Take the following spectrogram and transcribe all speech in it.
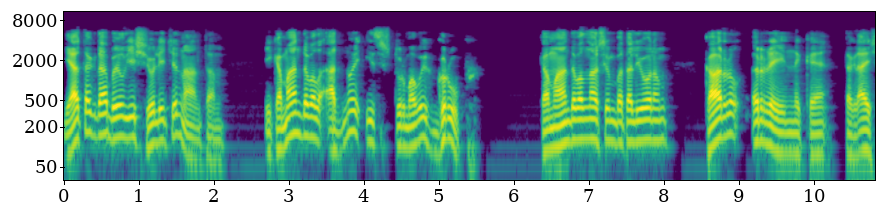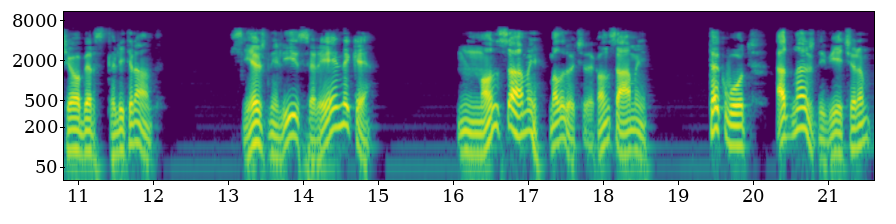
Я тогда был еще лейтенантом, и командовал одной из штурмовых групп. Командовал нашим батальоном Карл Рейнеке, тогда еще оберст-лейтенант. Снежный лис Рейнеке? Он самый, молодой человек, он самый. Так вот, однажды вечером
